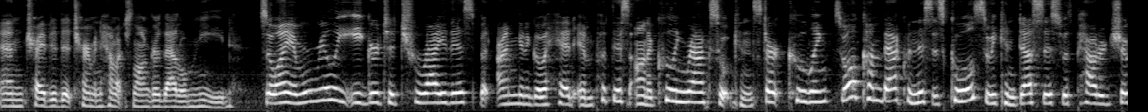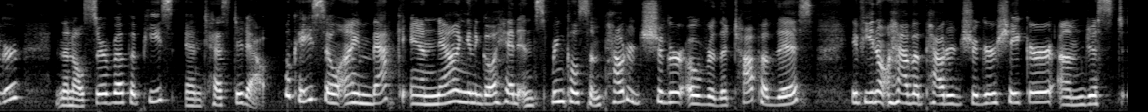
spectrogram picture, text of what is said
and try to determine how much longer that'll need. So I am really eager to try this, but I'm going to go ahead and put this on a cooling rack so it can start cooling. So I'll come back when this is cool so we can dust this with powdered sugar, and then I'll serve up a piece and test it out. Okay, so I'm back, and now I'm going to go ahead and sprinkle some powdered sugar over the top of this. If you don't have a powdered sugar shaker, um, just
